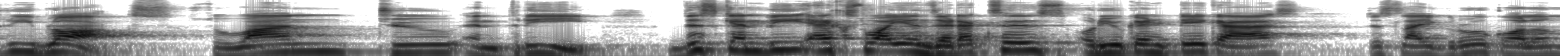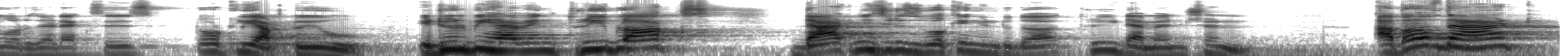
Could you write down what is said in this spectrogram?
three blocks. So 1, 2 and 3. This can be x, y and z axis or you can take as just like row column or z axis, totally up to you. It will be having three blocks. That means it is working into the three dimension. Above that,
